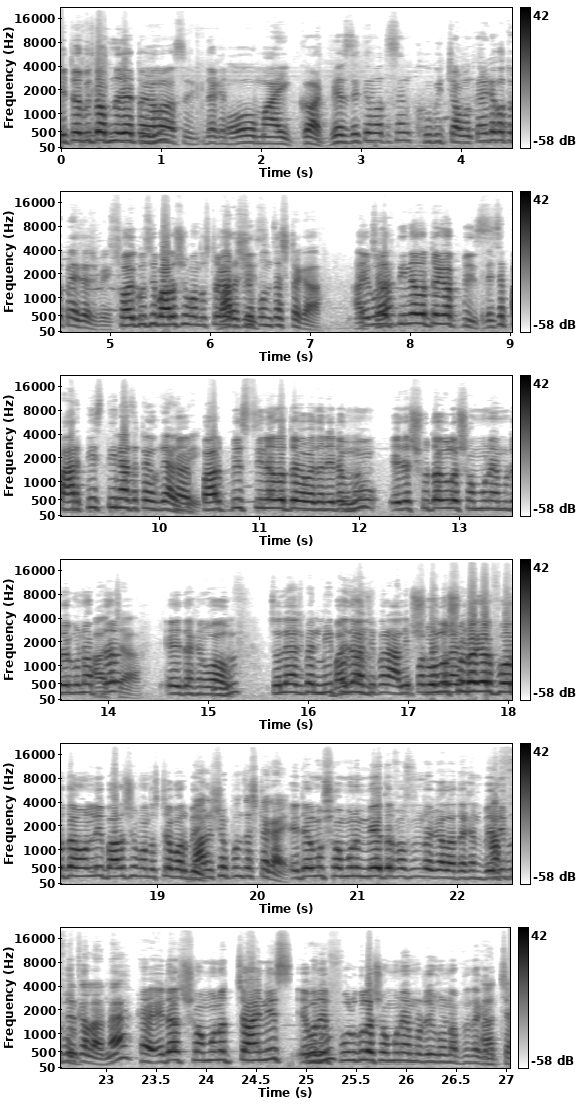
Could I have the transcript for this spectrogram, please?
এটার ভিতরে আপনার একটা কালার আছে দেখেন। ও মাই গড ভিউয়ার্স দেখতে পাচ্ছেন? খুবই চমৎকার। এটা কত প্রাইস আসবে? ছয় কুচি বারোশো পঞ্চাশ টাকা বারোশো পঞ্চাশ টাকা। এগুলো আচ্ছা তিন হাজার টাকা পিস এটা পার পিস তিন হাজার টাকা করে হ্যাঁ আসবে। পার পিস তিন হাজার টাকা বাজান এটা এই যে সুতাগুলো সম্পূর্ণ এমব্রয়ডারি কোনো আপনার। আচ্ছা। এই দেখেন ওয়াও। চলে আসবেন মিরপুর কাজীপাড়া আলিপুর ষোলোশো টাকার পর্দা অনলি বারোশো পঞ্চাশ টাকা পারবে বারোশো পঞ্চাশ টাকায়। এটা হলো সম্পূর্ণ মেয়েদের পছন্দের কালার দেখেন বেলি ফুল। কালার না? হ্যাঁ এটা সম্পূর্ণ চাইনিজ এবং এই ফুলগুলো সম্পূর্ণ এমব্রয়ডারি করুন আপনি দেখেন আচ্ছা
